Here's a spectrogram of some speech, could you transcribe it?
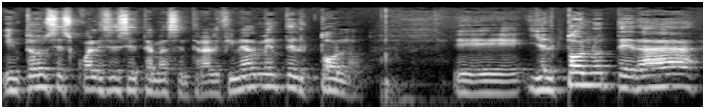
y entonces, ¿cuál es ese tema central? Y finalmente el tono. Eh, y el tono te da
